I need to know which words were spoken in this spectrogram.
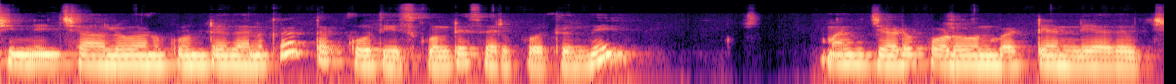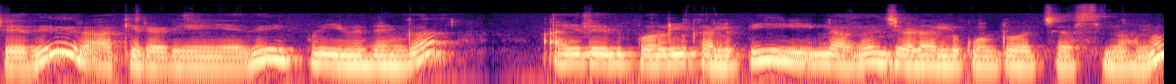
చిన్ని చాలు అనుకుంటే కనుక తక్కువ తీసుకుంటే సరిపోతుంది. మనకి జడ పొడవును బట్టి అండి అది వచ్చేది రాఖీ రెడీ అయ్యేది. ఇప్పుడు ఈ విధంగా ఐదైదు పొరలు కలిపి ఇలాగా జడ అల్లుకుంటూ వచ్చేస్తున్నాను.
